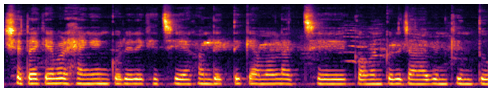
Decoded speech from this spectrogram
সেটাকে আবার হ্যাঙ্গিং করে রেখেছি। এখন দেখতে কেমন লাগছে কমেন্ট করে জানাবেন কিন্তু।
